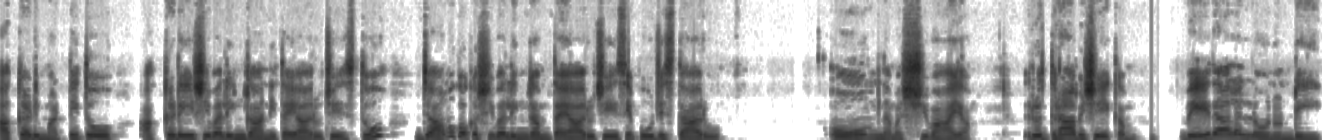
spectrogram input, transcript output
అక్కడి మట్టితో అక్కడే శివలింగాన్ని తయారు చేస్తూ జాముకొక శివలింగం తయారు చేసి పూజిస్తారు. ఓం నమ శివాయ. రుద్రాభిషేకం. వేదాలలో నుండి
